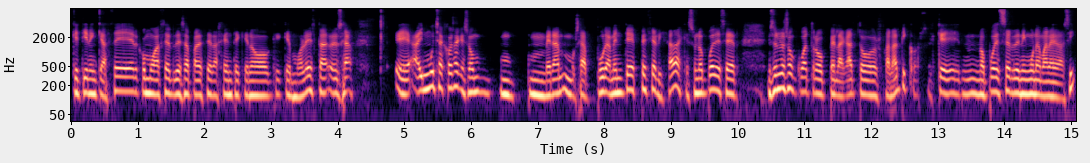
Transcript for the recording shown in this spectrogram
qué tienen que hacer, cómo hacer desaparecer a gente que no, que, molesta, o sea, eh, hay muchas cosas que son mm, o sea, puramente especializadas, que eso no puede ser, eso no son cuatro pelagatos fanáticos, es que no puede ser de ninguna manera así.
